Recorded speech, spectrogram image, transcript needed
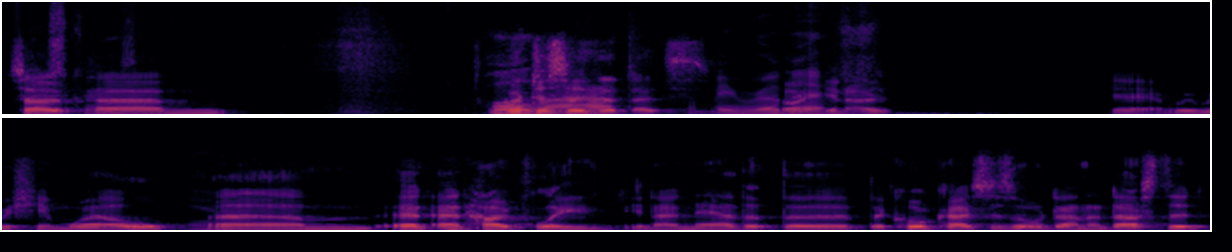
So um, Poor good to see that that's you know yeah we wish him well. Yeah. um, and, and hopefully you know now that the the court case is all done and dusted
